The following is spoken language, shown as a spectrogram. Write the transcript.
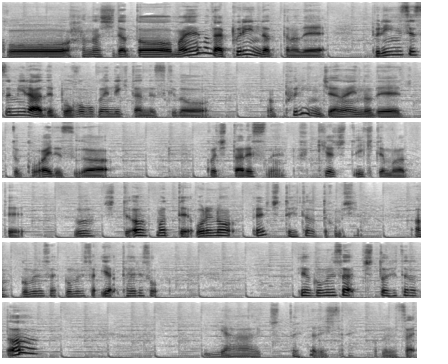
こう、話だと、前まではプリンだったので、プリンセスミラーでボコボコにできたんですけど、まあ、プリンじゃないので、ちょっと怖いですが、これちょっとあれっすね。復帰はちょっと生きてもらって、うわ、ちょっと、あ、待って、俺の、え、ちょっと下手だったかもしれん。あ、ごめんなさい、ごめんなさい。いや、耐えれそう。いや、ごめんなさい。ちょっと下手だった。あいやー、ちょっと下手でしたね。ごめんなさい。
